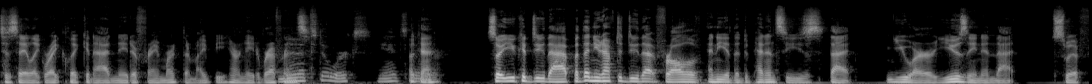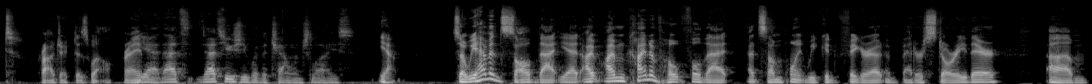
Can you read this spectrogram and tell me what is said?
to say like right click and add native framework. There might be or native reference. No, it still works. Yeah, it's okay. There. So you could do that, but then you'd have to do that for all of any of the dependencies that you are using in that Swift project as well, right? Yeah, that's that's usually where the challenge lies. Yeah. So we haven't solved that yet. I'm I'm kind of hopeful that at some point we could figure out a better story there, um,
